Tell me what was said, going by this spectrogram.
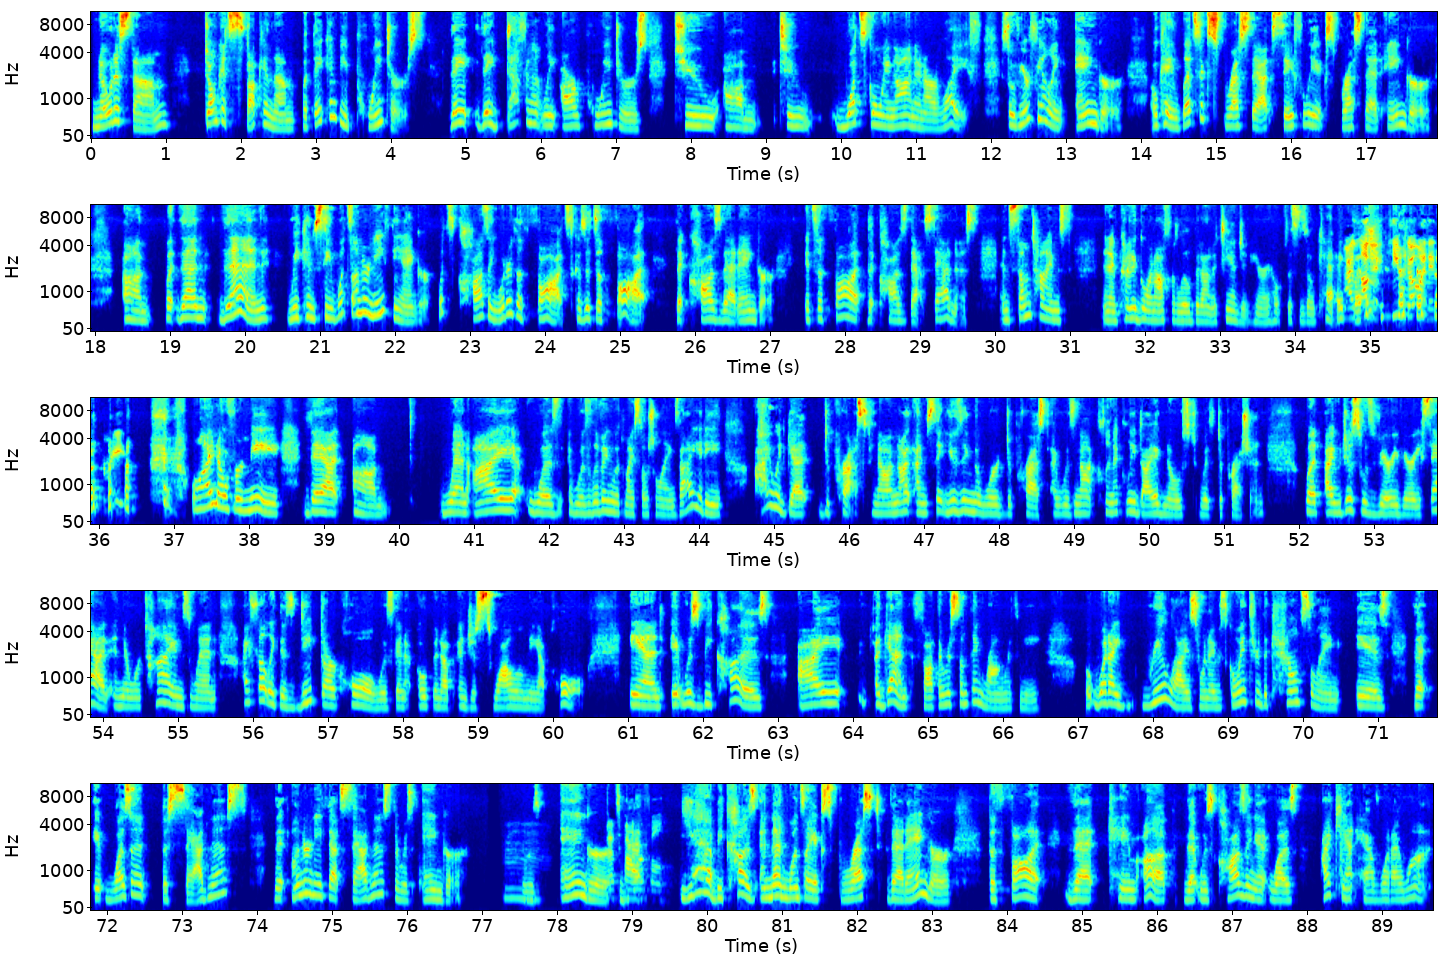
notice them, don't get stuck in them, but they can be pointers. They they definitely are pointers to um, to what's going on in our life. So if you're feeling anger, okay, let's express that safely. Express that anger, um, but then then we can see what's underneath the anger what's causing what are the thoughts because it's a thought that caused that anger. It's a thought that caused that sadness. And sometimes and i'm kind of going off a little bit on a tangent here i hope this is okay i but, love it. Keep going it's great. Well i know for me that um, when i was was living with my social anxiety I would get depressed. Now, I'm not, I'm using the word depressed. I was not clinically diagnosed with depression, but I just was very, very sad. And there were times when I felt like this deep, dark hole was going to open up and just swallow me up whole. And it was because I, again, thought there was something wrong with me. But what I realized when I was going through the counseling is that it wasn't the sadness that underneath that sadness there was anger mm. there was hmm. anger that's powerful yeah because and then once i expressed that anger the thought that came up that was causing it was i can't have what i want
